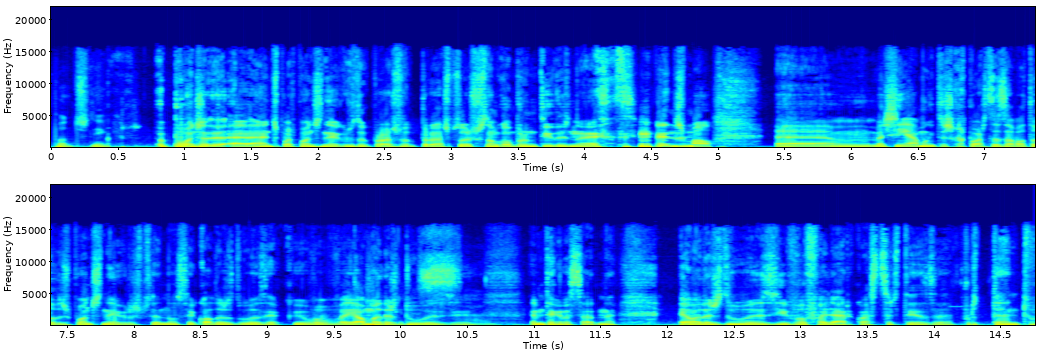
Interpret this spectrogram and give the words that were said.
pontos negros. Pontos- antes para os pontos negros do que para, os- para as pessoas que são comprometidas, não é? Menos mal. Ahm, mas sim, há muitas respostas à volta dos pontos negros, portanto não sei qual das duas é que. Vou, é uma das duas. Engraçado. É muito engraçado, não é? É uma das duas e vou falhar quase de certeza. Portanto,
